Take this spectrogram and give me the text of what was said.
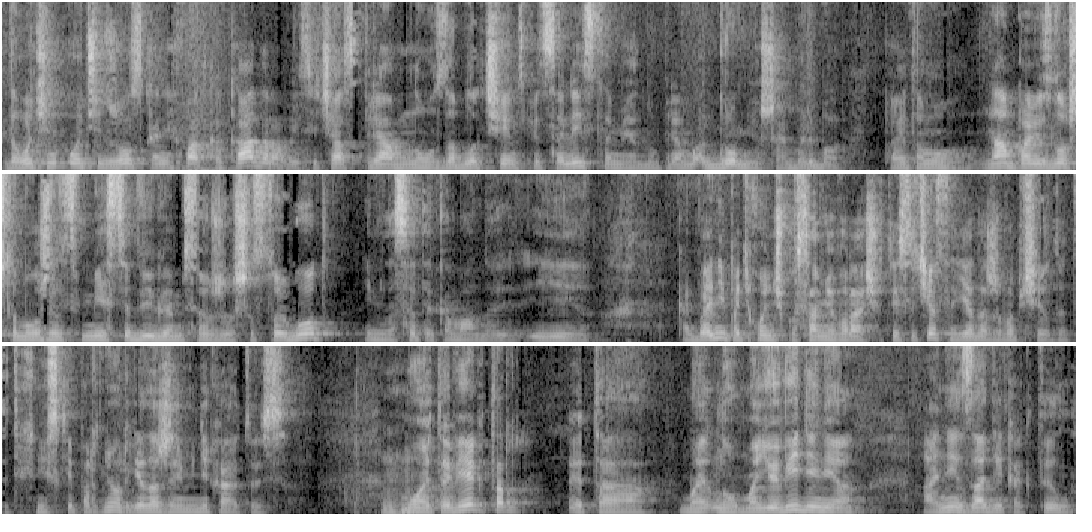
Да очень, очень жесткая нехватка кадров, и сейчас прям, ну, за блокчейн-специалистами, ну, прям огромнейшая борьба. Поэтому нам повезло, что мы уже вместе двигаемся уже шестой год, именно с этой командой, и как бы они потихонечку сами выращивают. Если честно, я даже вообще, вот это технический партнер, я даже не вникаю, то есть мой это вектор, это мо- ну, мое видение, а они сзади как тыл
